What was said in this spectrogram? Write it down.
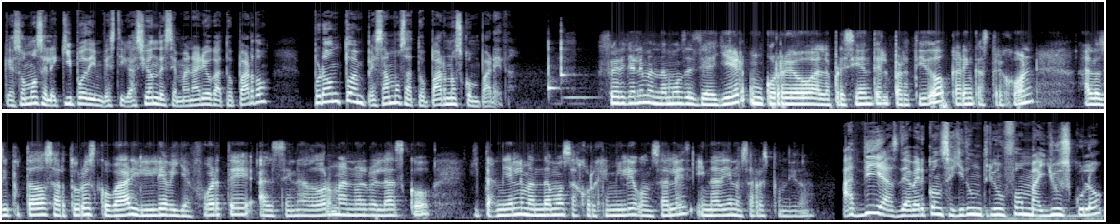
que somos el equipo de investigación de Semanario Gato Pardo, pronto empezamos a toparnos con pared. Fer, ya le mandamos desde ayer un correo a la presidenta del partido, Karen Castrejón, a los diputados Arturo Escobar y Lilia Villafuerte, al senador Manuel Velasco y también le mandamos a Jorge Emilio González y nadie nos ha respondido. A días de haber conseguido un triunfo mayúsculo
